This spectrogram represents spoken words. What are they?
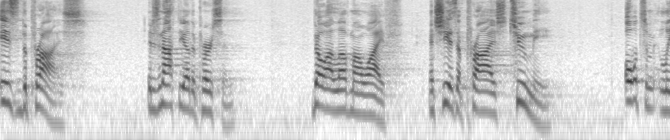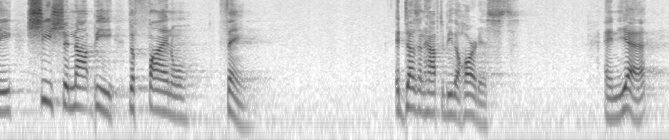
is the prize. It is not the other person. Though I love my wife, and she is a prize to me, ultimately, she should not be the final thing. It doesn't have to be the hardest. And yet,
